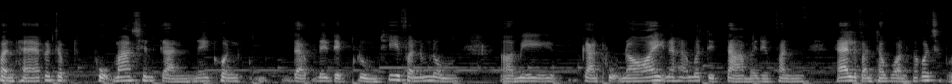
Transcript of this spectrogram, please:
ฟันแท้ก็จะผ มากเช่นกัน ในคนแบบในเด็กกลุ่มที่ฟันน้ำนมมีการผุน้อยนะคะเมื่อติดตามไปในฟันแท้หรือฟันทวารเขาก็จะผุ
